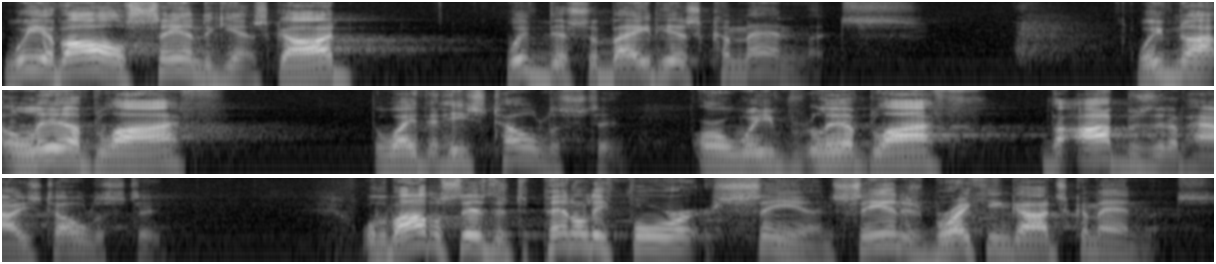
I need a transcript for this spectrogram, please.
We have all sinned against God We've disobeyed His commandments. We've not lived life the way that He's told us to, or we've lived life the opposite of how He's told us to. Well, the Bible says that the penalty for sin, sin is breaking God's commandments.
